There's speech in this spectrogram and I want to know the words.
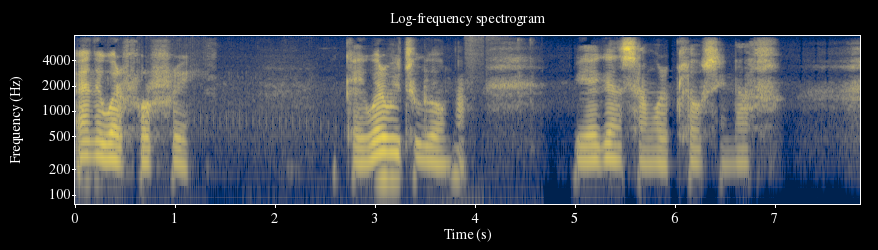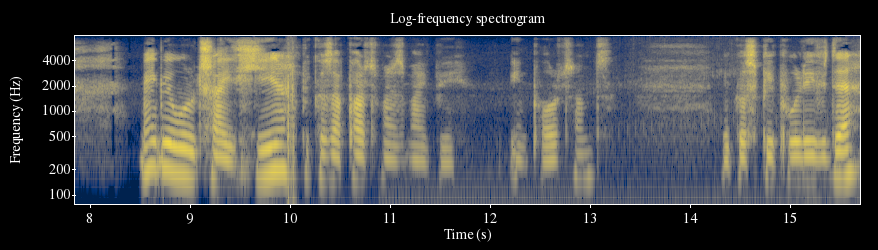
anywhere for free. Okay, where are we to go now? Be again somewhere close enough. Maybe we'll try it here because apartments might be important because people live there.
